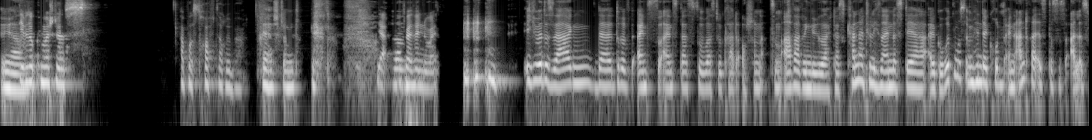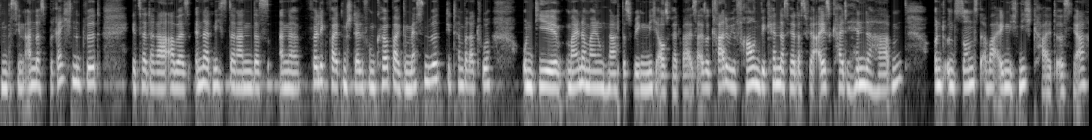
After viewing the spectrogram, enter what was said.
Ja. Die haben so komisches Apostroph darüber. Ja, stimmt. ja, ich weiß, wenn du weißt. Ich würde sagen, da trifft eins zu eins das zu, was du gerade auch schon zum AVA-Ring gesagt hast. Kann natürlich sein, dass der Algorithmus im Hintergrund ein anderer ist, dass es alles ein bisschen anders berechnet wird, etc. Aber es ändert nichts daran, dass an einer völlig falschen Stelle vom Körper gemessen wird, die Temperatur, und die meiner Meinung nach deswegen nicht auswertbar ist. Also gerade wir Frauen, wir kennen das ja, dass wir eiskalte Hände haben und uns sonst aber eigentlich nicht kalt ist. Ja,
